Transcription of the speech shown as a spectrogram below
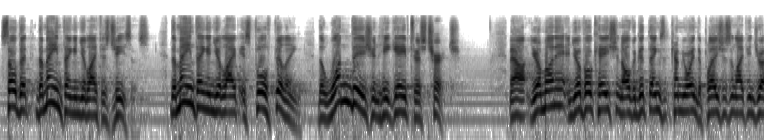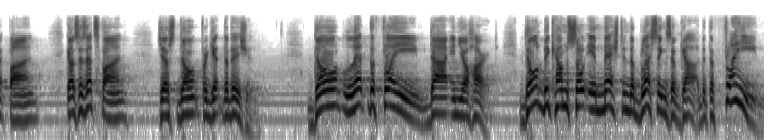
So that the main thing in your life is Jesus. The main thing in your life is fulfilling the one vision He gave to His church. Now, your money and your vocation, all the good things that come your way, and the pleasures in life you enjoy, fine. God says that's fine. Just don't forget the vision. Don't let the flame die in your heart. Don't become so enmeshed in the blessings of God that the flame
